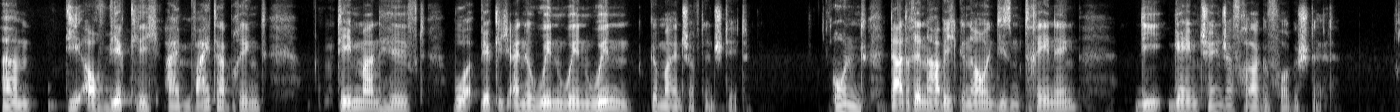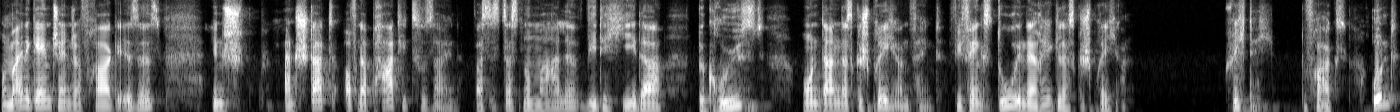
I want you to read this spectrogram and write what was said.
ähm, die auch wirklich einem weiterbringt, dem man hilft, wo wirklich eine Win-Win-Win-Gemeinschaft entsteht. Und da drin habe ich genau in diesem Training die Game Changer Frage vorgestellt. Und meine Gamechanger-Frage ist es, in, anstatt auf einer Party zu sein, was ist das Normale, wie dich jeder begrüßt und dann das Gespräch anfängt? Wie fängst du in der Regel das Gespräch an? Richtig, du fragst. Und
